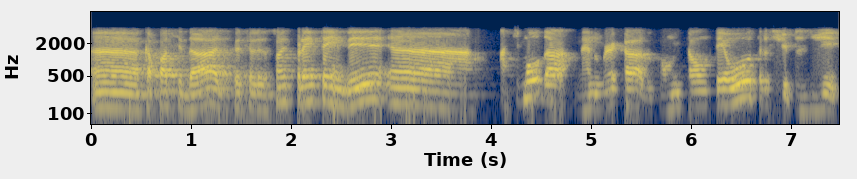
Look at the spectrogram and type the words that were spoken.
uh, capacidades, especializações para entender uh, a se moldar né, no mercado, como então ter outros tipos de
